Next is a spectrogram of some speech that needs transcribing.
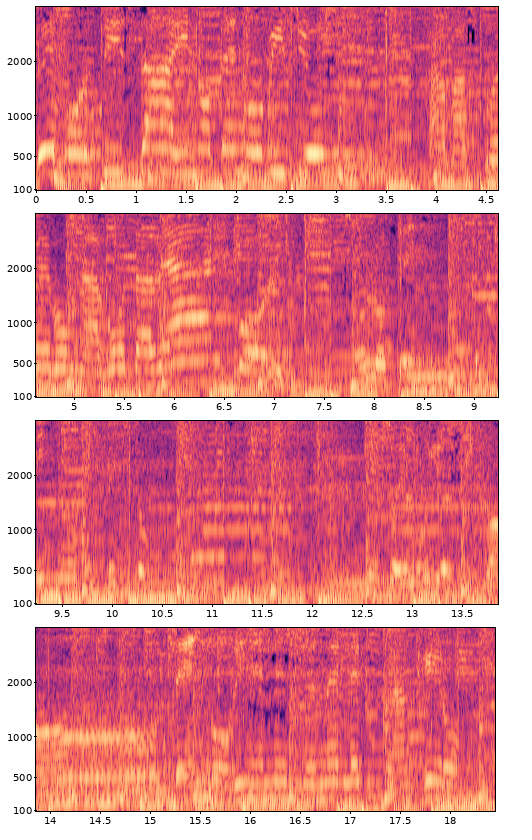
deportista y no tengo vicios, jamás pruebo una gota de alcohol, solo tengo un pequeño defecto, que soy muy hocicón, tengo bienes en el extranjero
